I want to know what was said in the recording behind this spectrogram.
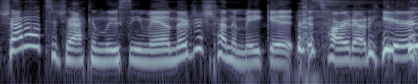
Shout out to Jack and Lucy, man. They're just trying to make it. It's hard out here.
